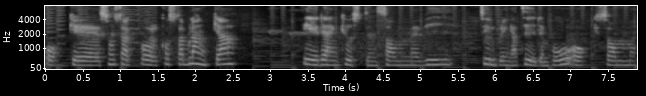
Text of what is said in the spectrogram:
Och eh, som sagt var, Costa Blanca är den kusten som vi tillbringar tiden på och som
